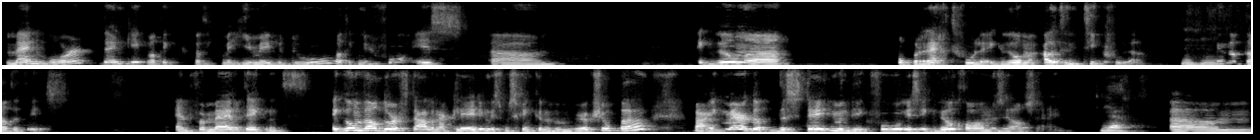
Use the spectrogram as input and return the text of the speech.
mijn woord, denk ik, wat ik, wat ik me hiermee bedoel, wat ik nu voel, is... ehm, ik wil me oprecht voelen. Ik wil me authentiek voelen. Ik Mhm. denk dat dat het is. En voor mij betekent... Ik wil hem wel doorvertalen naar kleding, dus misschien kunnen we hem workshoppen. Maar ik merk dat de statement die ik voel is, ik wil gewoon mezelf zijn. Ja. Ehm,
